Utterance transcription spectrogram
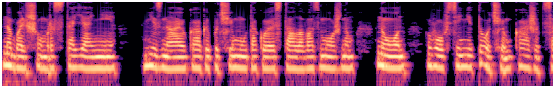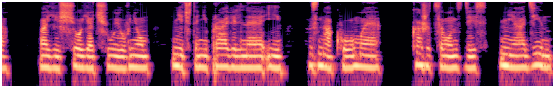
на большом расстоянии. Не знаю, как и почему такое стало возможным, но он вовсе не то, чем кажется. А еще я чую в нем нечто неправильное и знакомое. Кажется, он здесь не один.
